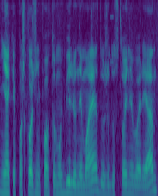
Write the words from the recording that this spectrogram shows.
Ніяких пошкоджень по автомобілю немає, дуже достойний варіант.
